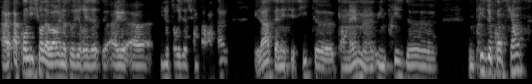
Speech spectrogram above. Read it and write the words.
à, condition d'avoir une, autorisation parentale, et là, ça nécessite euh, quand même une prise de, une prise de conscience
